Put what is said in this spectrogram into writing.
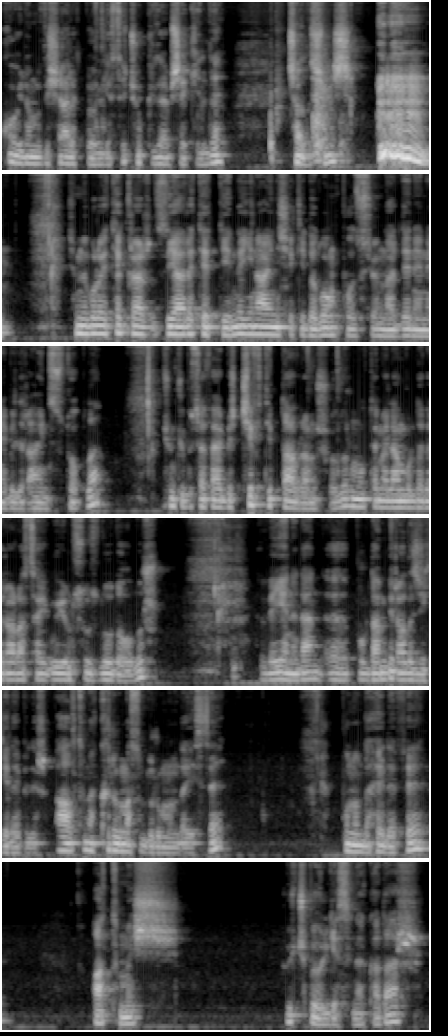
Koyduğumuz işaret bölgesi çok güzel bir şekilde çalışmış. Şimdi burayı tekrar ziyaret ettiğinde yine aynı şekilde long pozisyonlar denenebilir aynı stopla. Çünkü bu sefer bir çift tip davranış olur. Muhtemelen burada bir arasay uyumsuzluğu da olur. Ve yeniden e, buradan bir alıcı gelebilir. Altına kırılması durumunda ise bunun da hedefi 63 bölgesine kadar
